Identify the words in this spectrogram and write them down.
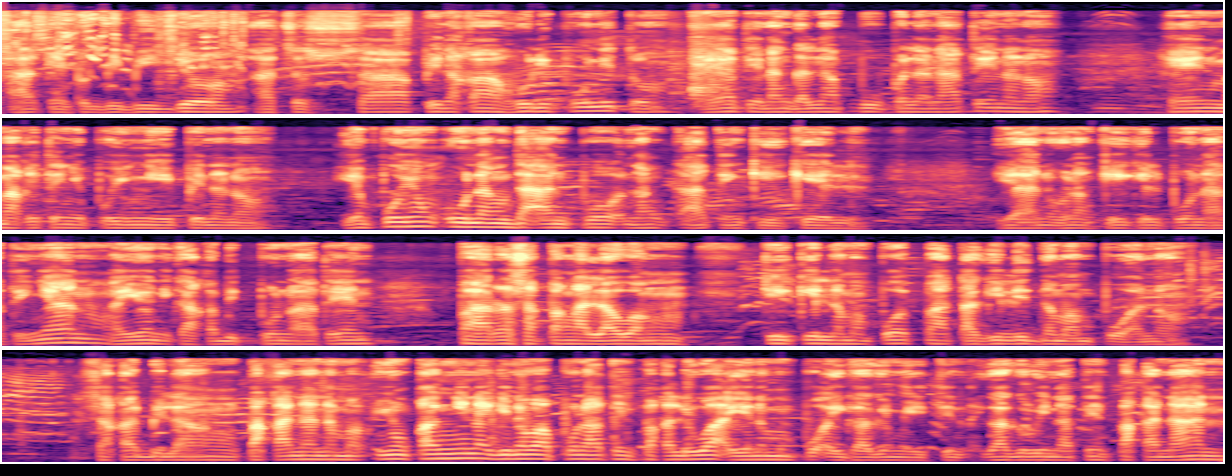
ating pagbibideo at sa, sa pinakahuli po nito ayan tinanggal na po pala natin ano ayan makita nyo po yung ngipin ano yan po yung unang daan po ng ating kikil yan unang kikil po natin yan ngayon ikakabit po natin para sa pangalawang kikil naman po, patagilid naman po ano. Sa kabilang pakanan naman, yung kangina ginawa po natin pakaliwa, yan naman po ay gagamitin, gagawin natin pakanan.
